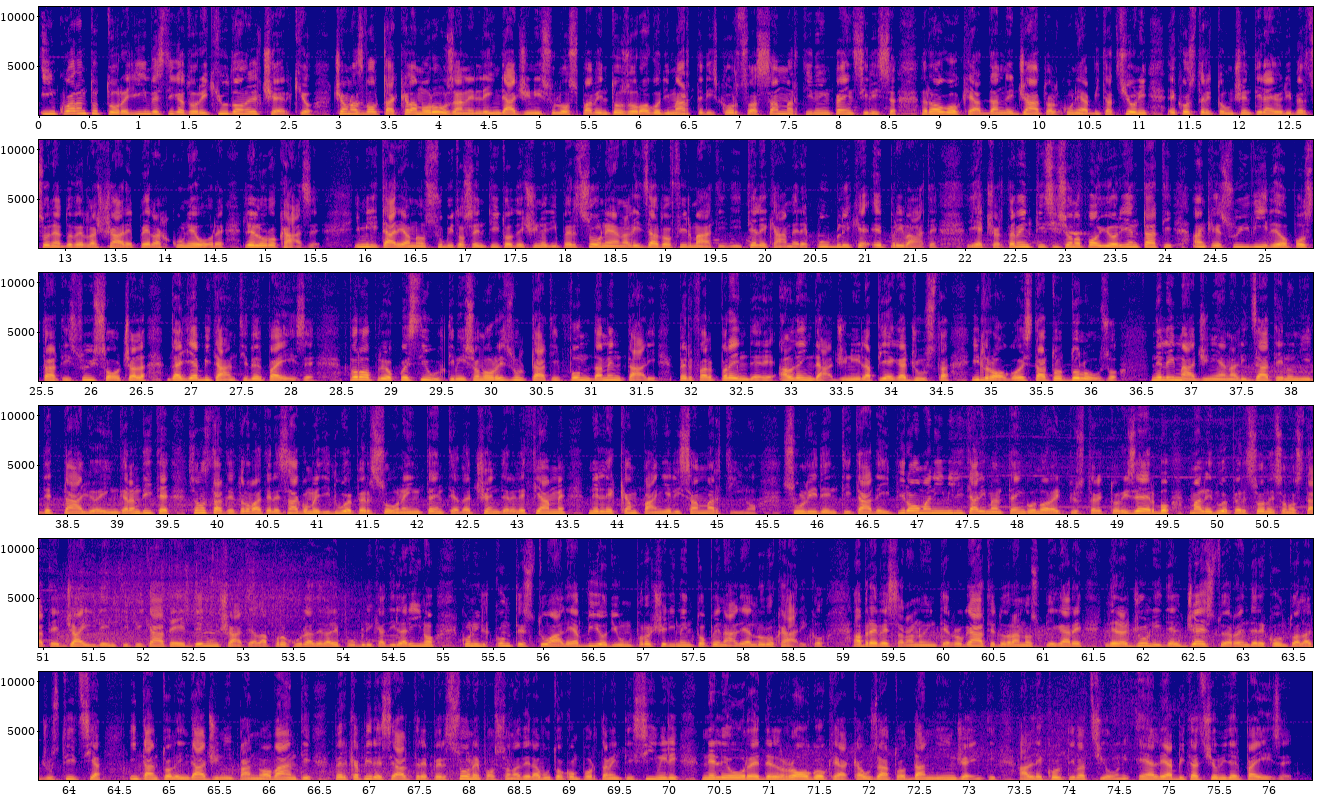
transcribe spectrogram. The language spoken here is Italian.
In 48 ore gli investigatori chiudono il cerchio. C'è una svolta clamorosa nelle indagini sullo spaventoso rogo di martedì scorso a San Martino in Pensilis, rogo che ha danneggiato alcune abitazioni e costretto un centinaio di persone a dover lasciare per alcune ore le loro case. I militari hanno subito sentito decine di persone e analizzato filmati di telecamere pubbliche e private. Gli accertamenti si sono poi orientati anche sui video postati sui social dagli abitanti del paese. Proprio questi ultimi sono sono risultati fondamentali per far prendere alle indagini la piega giusta. Il rogo è stato doloso. Nelle immagini analizzate in ogni dettaglio e ingrandite sono state trovate le sagome di due persone intente ad accendere le fiamme nelle campagne di San Martino. Sull'identità dei piromani i militari mantengono ora il più stretto riservo, ma le due persone sono state già identificate e denunciate alla Procura della Repubblica di Larino con il contestuale avvio di un procedimento penale a loro carico. A breve saranno saranno interrogate, dovranno spiegare le ragioni del gesto e rendere conto alla giustizia. Intanto le indagini vanno avanti per capire se altre persone possono aver avuto comportamenti simili nelle ore del rogo che ha causato danni ingenti alle coltivazioni e alle abitazioni del paese.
